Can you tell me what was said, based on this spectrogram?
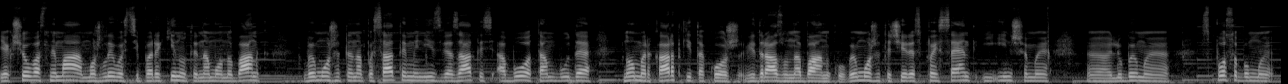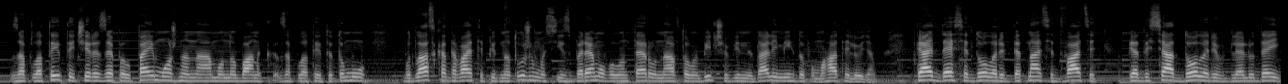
Якщо у вас немає можливості перекинути на монобанк, ви можете написати мені, зв'язатись, або там буде номер картки також відразу на банку. Ви можете через PaySend і іншими е, любими способами заплатити. Через Apple Pay можна на монобанк заплатити. Тому, будь ласка, давайте піднатужимось і зберемо волонтеру на автомобіль, щоб він і далі міг допомагати людям. 5-10 доларів, 15, 20, 50 доларів для людей,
